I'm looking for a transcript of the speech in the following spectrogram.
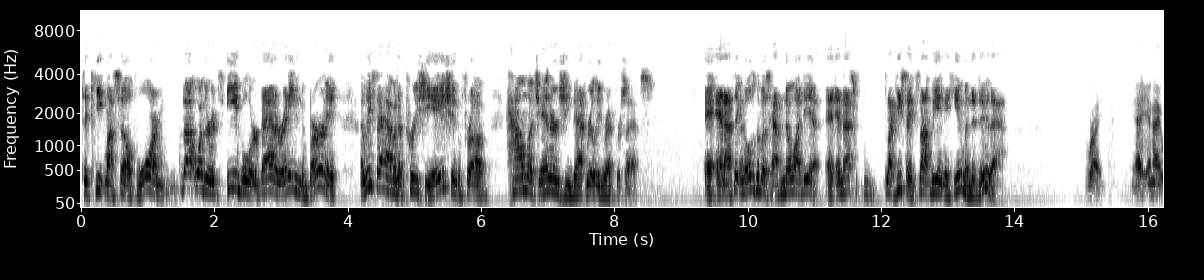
to keep myself warm, not whether it's evil or bad or anything to burn it, at least I have an appreciation from how much energy that really represents. And, and I think most of us have no idea. And, and that's, like you say, it's not being a human to do that. Right. And I,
